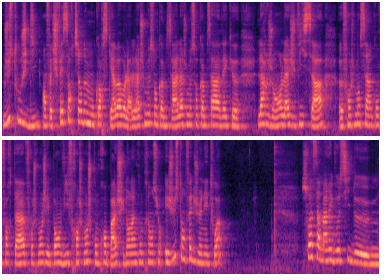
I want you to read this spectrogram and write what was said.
juste où je dis, en fait, je fais sortir de mon corps ce qu'il a, bah voilà, là je me sens comme ça, là je me sens comme ça avec euh, l'argent, là je vis ça, franchement c'est inconfortable, franchement j'ai pas envie, franchement je comprends pas, je suis dans l'incompréhension. Et juste en fait je nettoie. Soit ça m'arrive aussi de,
